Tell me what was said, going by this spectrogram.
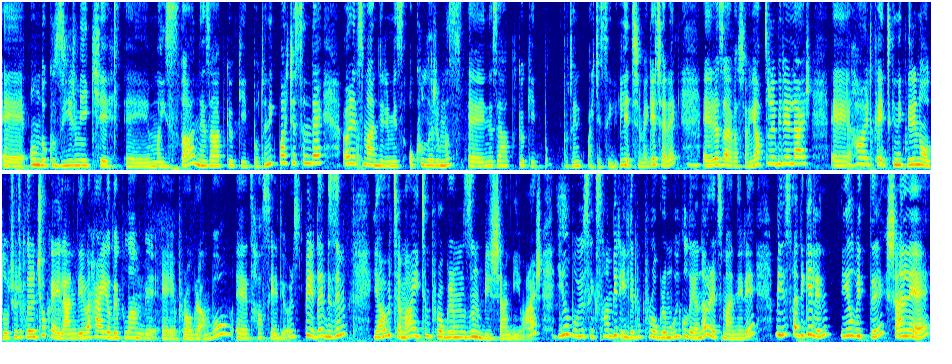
e, 19-22 e, Mayıs'ta Nezahat Gökyiğit Botanik Bahçesi'nde öğretmenlerimiz, okullarımız e, Nezahat Gökyiğit Botanik Bahçesi ile iletişime geçerek e, rezervasyon yaptırabilirler. E, harika etkinliklerin olduğu, çocukların çok eğlendiği ve her yıl yapılan bir e, program bu. E, tavsiye ediyoruz. Bir de bizim Yavru Tema eğitim programımızın bir şenliği var. Yıl boyu 81 ilde bu programı uygulayan öğretmenleri biz hadi gelin yıl bitti şenliğe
